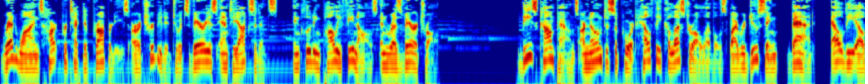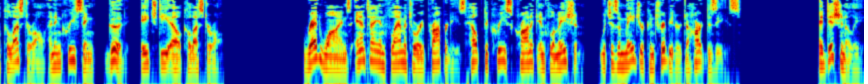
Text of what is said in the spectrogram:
Red wine's heart protective properties are attributed to its various antioxidants, including polyphenols and resveratrol. These compounds are known to support healthy cholesterol levels by reducing bad LDL cholesterol and increasing good HDL cholesterol. Red wine's anti-inflammatory properties help decrease chronic inflammation, which is a major contributor to heart disease. Additionally,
